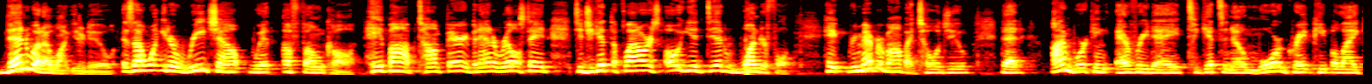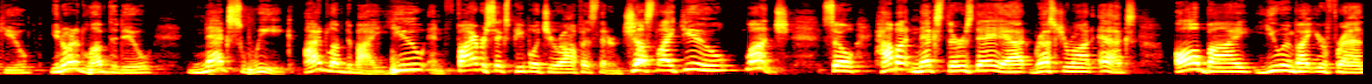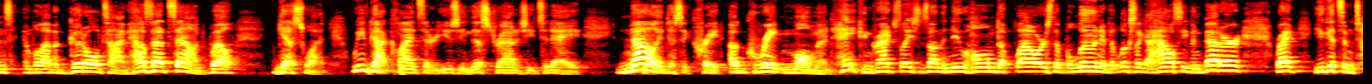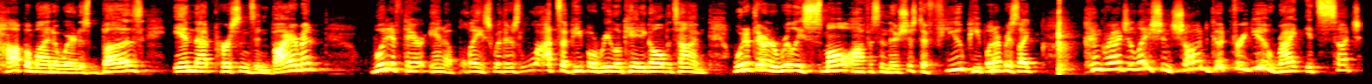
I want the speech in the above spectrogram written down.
Then what I want you to do is I want you to reach out with a phone call. Hey Bob, Tom Ferry, Banana Real Estate. Did you get the flowers? Oh, you did wonderful. Hey, remember Bob, I told you that I'm working every day to get to know more great people like you. You know what I'd love to do? Next week, I'd love to buy you and five or six people at your office that are just like you lunch. So, how about next Thursday at Restaurant X? I'll buy, you invite your friends, and we'll have a good old time. How's that sound? Well, Guess what? We've got clients that are using this strategy today. Not only does it create a great moment, hey, congratulations on the new home, the flowers, the balloon, if it looks like a house, even better, right? You get some top of mind awareness buzz in that person's environment. What if they're in a place where there's lots of people relocating all the time? What if they're in a really small office and there's just a few people and everybody's like, congratulations, Sean, good for you, right? It's such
